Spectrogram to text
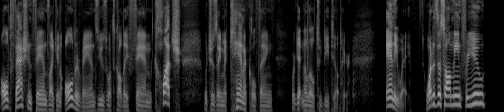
Old fashioned fans, like in older vans, use what's called a fan clutch, which is a mechanical thing. We're getting a little too detailed here. Anyway, what does this all mean for you?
